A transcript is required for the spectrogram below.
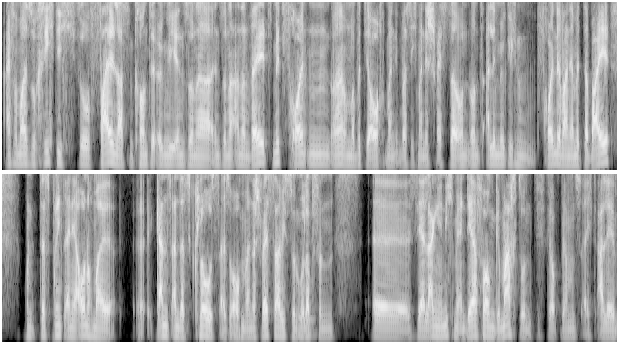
einfach mal so richtig so fallen lassen konnte irgendwie in so einer in so einer anderen Welt mit Freunden ne? und man wird ja auch mein, was ich meine Schwester und und alle möglichen Freunde waren ja mit dabei und das bringt einen ja auch noch mal äh, ganz anders close also auch mit meiner Schwester habe ich so einen Urlaub mhm. schon äh, sehr lange nicht mehr in der Form gemacht und ich glaube wir haben uns echt alle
